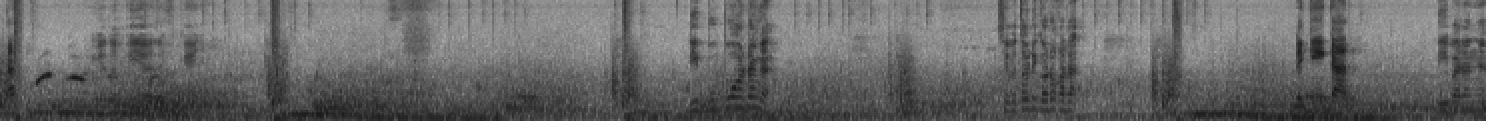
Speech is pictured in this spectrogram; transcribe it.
Kan? Tahu, iya deh kayaknya. Di bupo ada nggak? Siapa tahu di kodok ada Daging ikan. di badannya.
